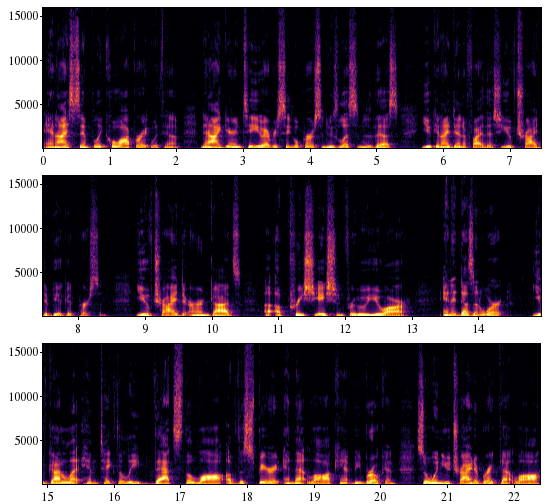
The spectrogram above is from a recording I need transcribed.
and I simply cooperate with Him. Now, I guarantee you, every single person who's listening to this, you can identify this. You've tried to be a good person, you've tried to earn God's uh, appreciation for who you are, and it doesn't work. You've got to let him take the lead. That's the law of the Spirit, and that law can't be broken. So when you try to break that law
